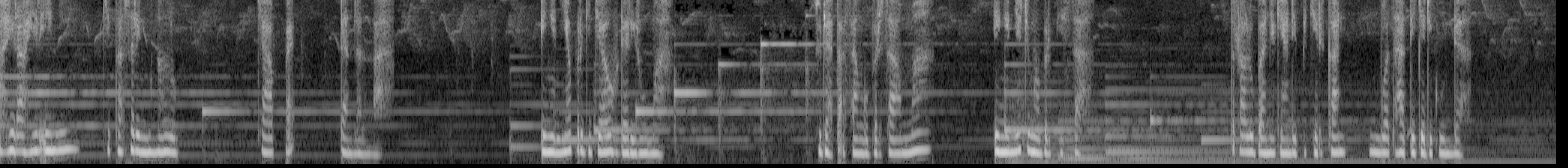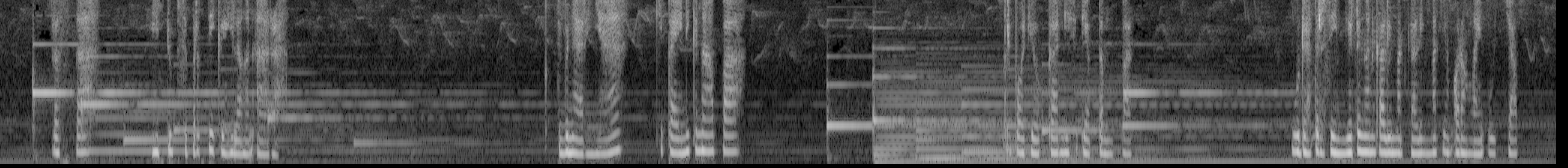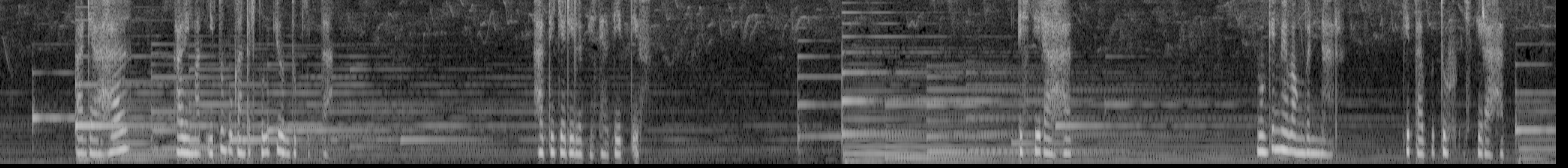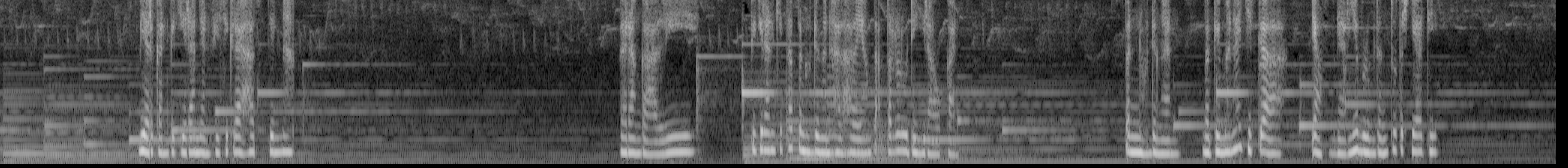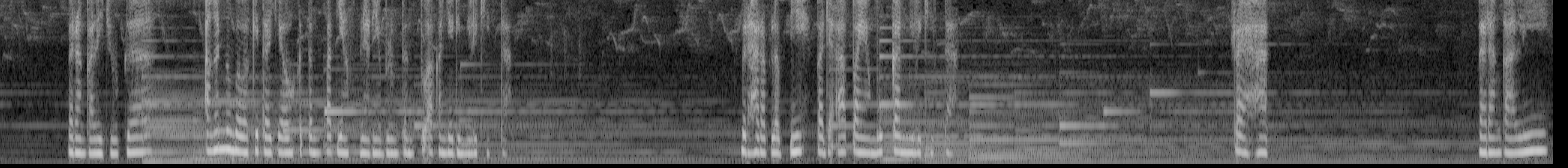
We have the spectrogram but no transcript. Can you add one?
Akhir-akhir ini kita sering mengeluh, capek, dan lelah. Inginnya pergi jauh dari rumah. Sudah tak sanggup bersama, inginnya cuma berpisah. Terlalu banyak yang dipikirkan membuat hati jadi gundah. Resah, hidup seperti kehilangan arah. Sebenarnya, kita ini kenapa? Terpojokan di setiap tempat. Mudah tersindir dengan kalimat-kalimat yang orang lain ucap. Padahal kalimat itu bukan tertuju untuk kita. Hati jadi lebih sensitif. Istirahat. Mungkin memang benar kita butuh istirahat. Biarkan pikiran dan fisik rehat sejenak. Barangkali pikiran kita penuh dengan hal-hal yang tak perlu dihiraukan. Penuh dengan bagaimana jika yang sebenarnya belum tentu terjadi. Barangkali juga akan membawa kita jauh ke tempat yang sebenarnya belum tentu akan jadi milik kita. Berharap lebih pada apa yang bukan milik kita. Rehat. Barangkali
